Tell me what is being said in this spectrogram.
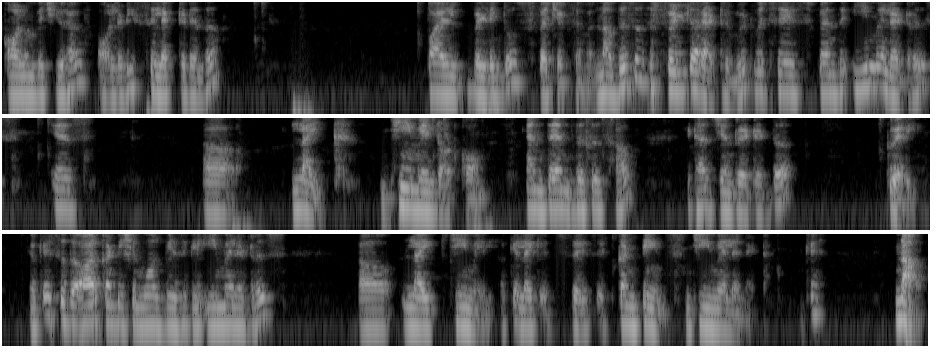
column which you have already selected in the while building those fetch XML. Now this is a filter attribute which says when the email address is uh, like gmail.com and then this is how it has generated the query. Okay, so the R condition was basically email address uh, like Gmail. Okay, like it says it contains Gmail in it. Okay, now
